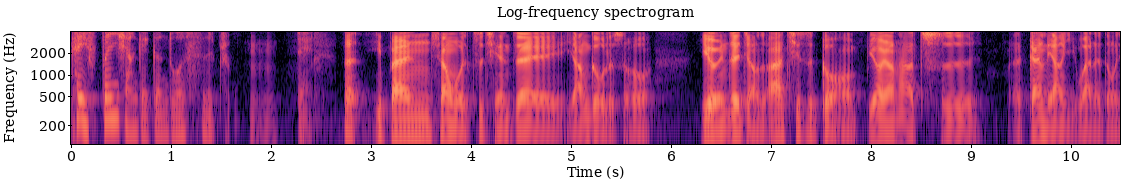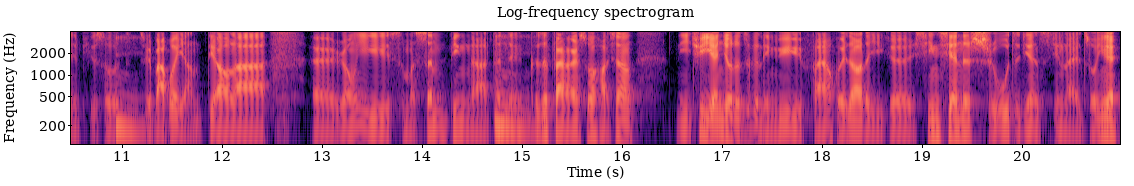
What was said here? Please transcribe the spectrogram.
可以分享给更多饲主。对。那一般像我之前在养狗的时候，也有人在讲说啊，其实狗哈不要让它吃呃干粮以外的东西，比如说嘴巴会养刁啦，呃，容易什么生病啊等等。可是反而说好像你去研究的这个领域，反而回到了一个新鲜的食物这件事情来做，因为。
